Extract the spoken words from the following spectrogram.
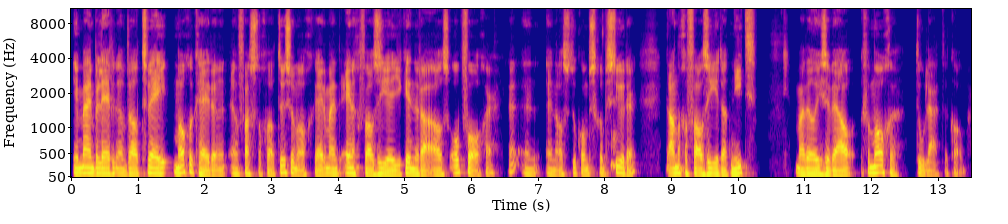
in mijn beleving dan wel twee mogelijkheden. En vast toch wel tussenmogelijkheden. Maar in het ene geval zie je je kinderen als opvolger. Hè, en, en, als toekomstige bestuurder. In het andere geval zie je dat niet. Maar wil je ze wel vermogen toelaten komen.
